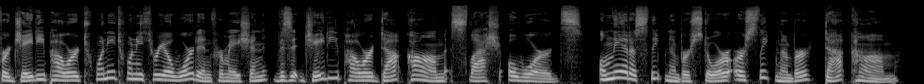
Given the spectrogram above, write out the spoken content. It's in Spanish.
For JD Power 2023 award information, visit jdpower.com/awards. Only at a Sleep Number store or sleepnumber.com.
